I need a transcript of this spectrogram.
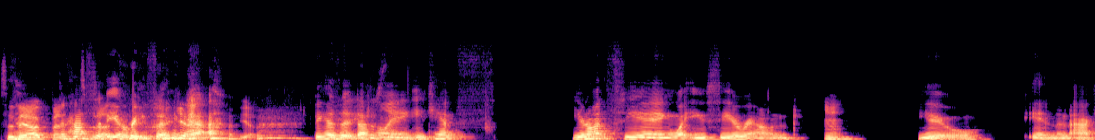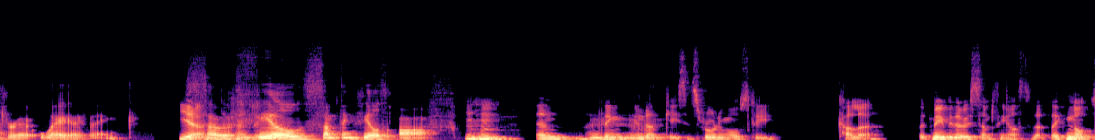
so there are There has to be a reason. yeah. yeah. Yeah. Because Yeah, it definitely, you can't, you're not seeing what you see around Mm. you in an accurate way, I think. Yeah. So definitely. it feels, something feels off. hmm And I think in Mhm. that case, it's probably mostly color, but maybe there is something else to that, like not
